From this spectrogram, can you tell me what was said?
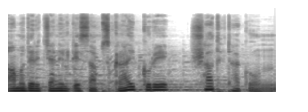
আমাদের চ্যানেলটি সাবস্ক্রাইব করে সাথে থাকুন।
